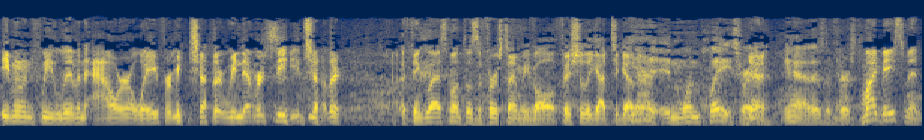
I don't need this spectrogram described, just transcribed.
even if we live an hour away from each other, we never see each other. I think last month was the first time we've all officially got together. Yeah, in one place, right? Yeah. Yeah, that was the first time. My basement.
